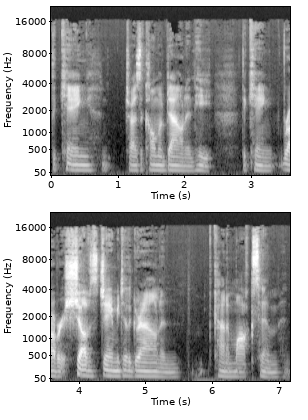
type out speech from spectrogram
the king, tries to calm him down, and he, the king, Robert, shoves Jaime to the ground and kind of mocks him. And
